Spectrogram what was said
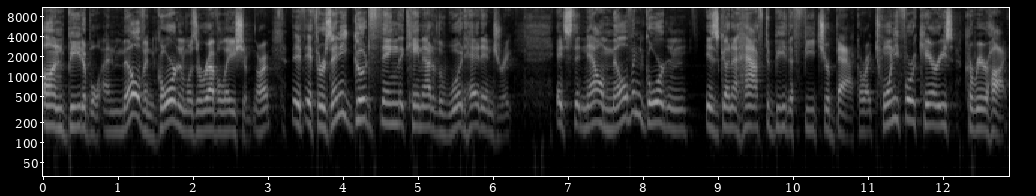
unbeatable. And Melvin Gordon was a revelation. All right. If, if there's any good thing that came out of the Woodhead injury, it's that now Melvin Gordon is going to have to be the feature back. All right. 24 carries, career high.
